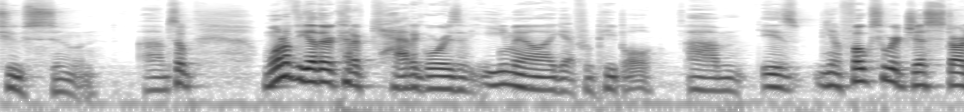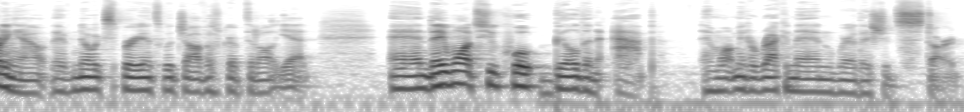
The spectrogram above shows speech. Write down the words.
too soon. Um, so, one of the other kind of categories of email I get from people um, is you know folks who are just starting out. They have no experience with JavaScript at all yet, and they want to quote build an app and want me to recommend where they should start.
